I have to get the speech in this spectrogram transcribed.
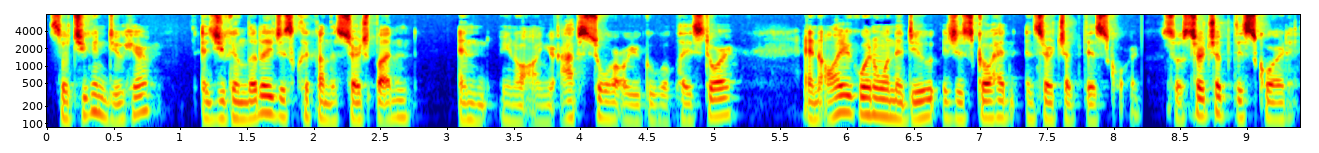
So what you can do here is you can literally just click on the search button and you know on your App Store or your Google Play Store, and all you're going to want to do is just go ahead and search up Discord. So search up Discord,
